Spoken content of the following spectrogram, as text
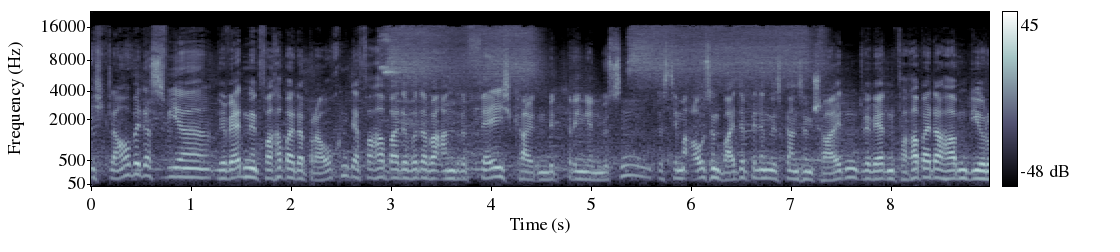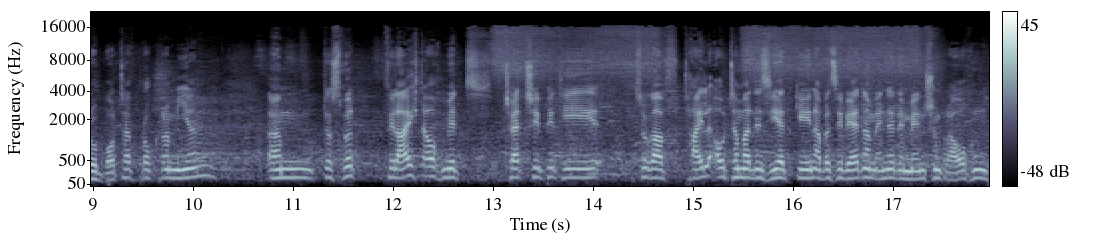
ich glaube, dass wir, wir werden den Facharbeiter brauchen. Der Facharbeiter wird aber andere Fähigkeiten mitbringen müssen. Das Thema Aus- und Weiterbildung ist ganz entscheidend. Wir werden Facharbeiter haben, die Roboter programmieren. Ähm, das wird vielleicht auch mit ChatGPT sogar teilautomatisiert gehen, aber sie werden am Ende den Menschen brauchen,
